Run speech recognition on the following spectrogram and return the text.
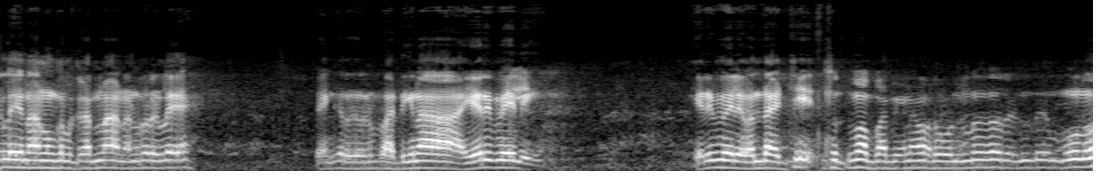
நண்பர்களே நான் உங்கள் கருணா நண்பர்களே. எங்கே இருக்குன்னு பார்த்தீங்கன்னா எரிமேலி. எரிமேலி வந்தாச்சு. சுத்தமாக பார்த்தீங்கன்னா ஒரு ஒன்று ரெண்டு மூணு.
